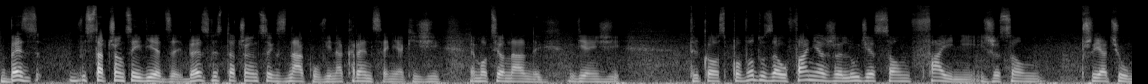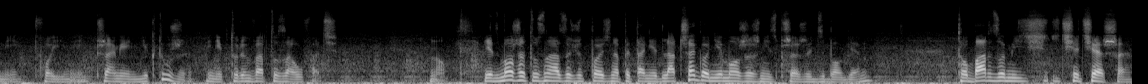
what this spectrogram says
bez wystarczającej wiedzy, bez wystarczających znaków i nakręceń jakichś emocjonalnych więzi, tylko z powodu zaufania, że ludzie są fajni i że są przyjaciółmi Twoimi, przynajmniej niektórzy i niektórym warto zaufać. No, więc może tu znalazłeś odpowiedź na pytanie, dlaczego nie możesz nic przeżyć z Bogiem. To bardzo mi się cieszę,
